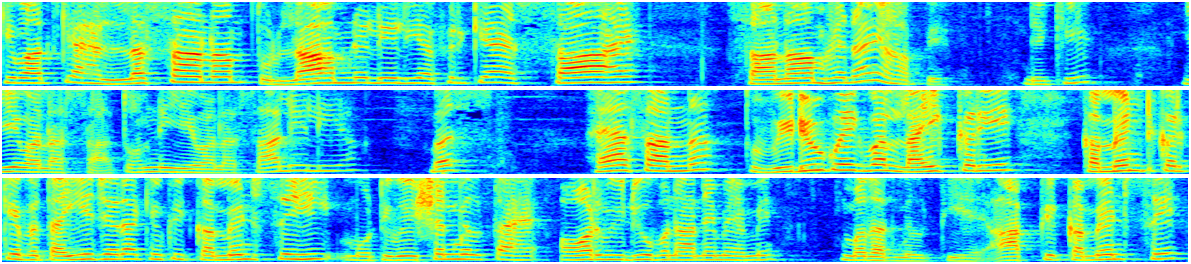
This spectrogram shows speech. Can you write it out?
के बाद क्या है? लसा नाम तो ला हमने ले लिया। फिर क्या है? सा है। सा नाम है ना यहाँ पे? देखिए, ये वाला सा। तो हमने ये वाला सा ले लिया। बस। है आसान ना? तो वीडियो को एक बार लाइक करिए। कमेंट करके बताइए ज़रा, क्योंकि कमेंट से ही मोटिवेशन मिलता है और वीडियो बनाने में हमें मदद मिलती है। आपके कमेंट से,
